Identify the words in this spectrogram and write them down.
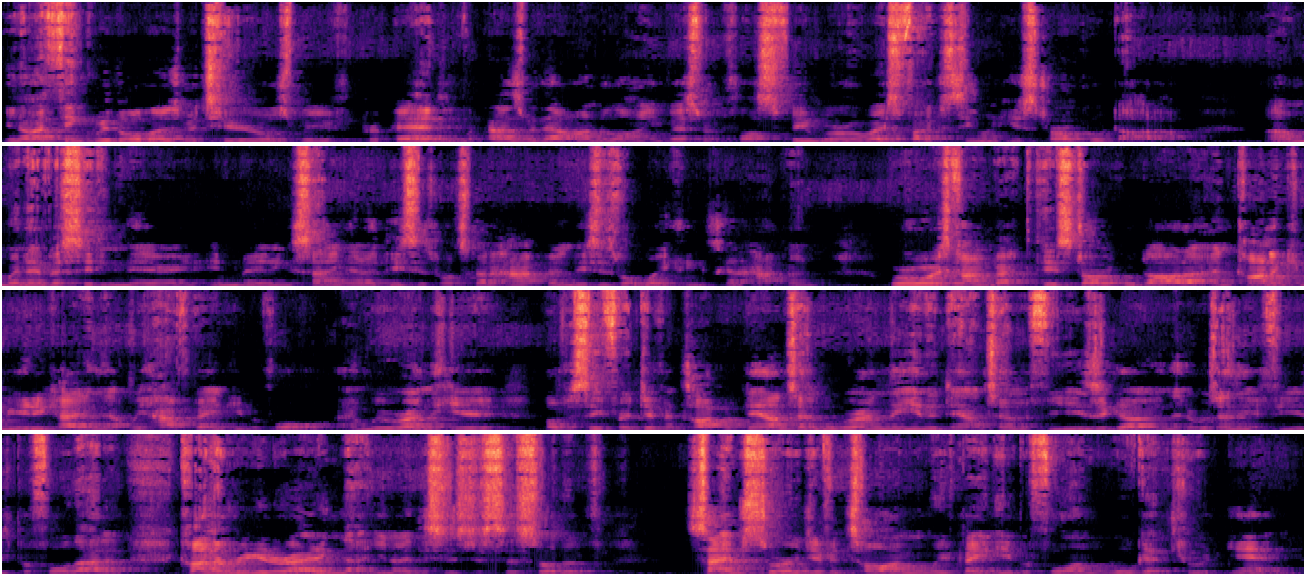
you know I think with all those materials we've prepared, as with our underlying investment philosophy, we're always focusing on historical data. Um, we're never sitting there in, in, meetings saying, you know, this is what's going to happen, this is what we think is going to happen. We're always coming back to the historical data and kind of communicating that we have been here before. And we were only here, obviously, for a different type of downturn, but we were only in a downturn a few years ago, and then it was only a few years before that. And kind of reiterating that, you know, this is just a sort of same story, different time, and we've been here before, and we'll get through it again.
